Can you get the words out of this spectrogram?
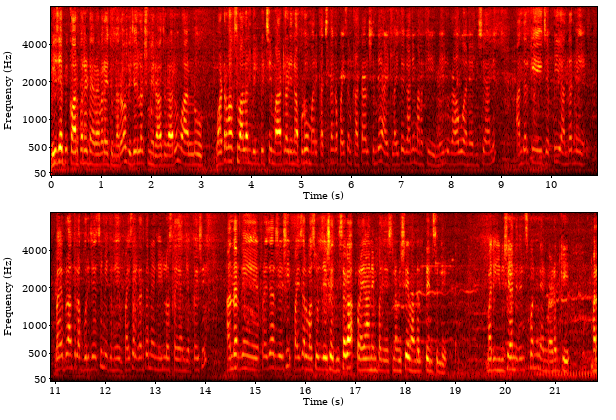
బీజేపీ కార్పొరేటర్ ఎవరైతే ఉన్నారో విజయలక్ష్మి రాజు గారు వాళ్ళు వాటర్ వర్క్స్ వాళ్ళని పిలిపించి మాట్లాడినప్పుడు మరి ఖచ్చితంగా పైసలు కట్టాల్సిందే. అట్లయితే కానీ మనకి నీళ్ళు రావు అనే విషయాన్ని అందరికీ చెప్పి అందరినీ భయభ్రాంతులకు గురి చేసి మీకు నీ పైసలు కడితే నేను నీళ్ళు వస్తాయని చెప్పేసి అందరినీ ప్రెజర్ చేసి పైసలు వసూలు చేసే దిశగా ప్రయాణింపజేసిన విషయం అందరికీ తెలిసిందే. మరి ఈ విషయాన్ని తెలుసుకొని నేను మేడంకి మన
